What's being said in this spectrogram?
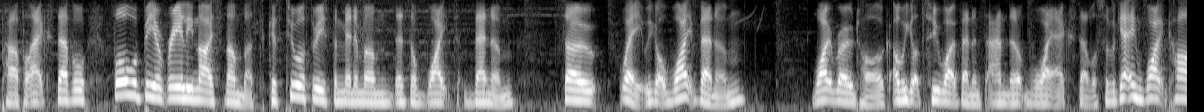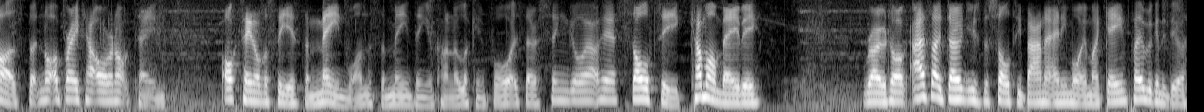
purple X-Devil. Four would be a really nice number. Because two or three is the minimum. There's a white Venom. So, wait. We got white Venom. White Roadhog. Oh, we got two white Venoms and a white X-Devil. So we're getting white cars, but not a Breakout or an Octane. Octane obviously is the main one. That's the main thing you're kind of looking for. Is there a single out here? Salty. Come on, baby. Roadhog. As I don't use the Salty banner anymore in my gameplay, we're going to do a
